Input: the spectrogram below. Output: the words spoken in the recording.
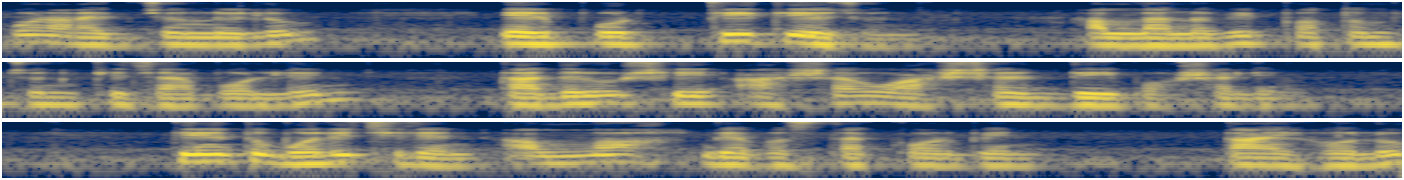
পর আরেকজন এলো, এরপর তৃতীয়জন আল্লাহ নবী প্রথমজনকে যা বললেন, তাদেরও সেই আশা ও আশ্বাস দিয়ে বসালেন। তিনি তো বলেছিলেন, আল্লাহ ব্যবস্থা করবেন। তাই হলো,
